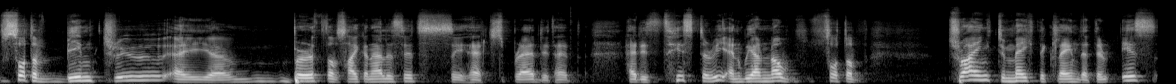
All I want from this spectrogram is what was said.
sort of been through a um, birth of psychoanalysis. It had spread, it had had its history, and we are now sort of trying to make the claim that there is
